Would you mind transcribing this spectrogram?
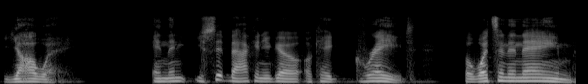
Yahweh. And then you sit back and you go, okay, great, but what's in a name?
